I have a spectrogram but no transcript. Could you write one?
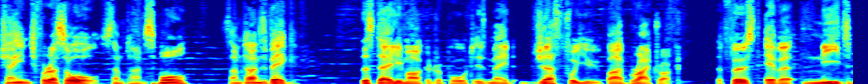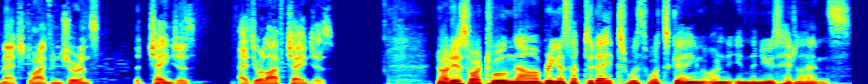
change for us all, sometimes small, sometimes big. This daily market report is made just for you by BrightRock, the first ever needs matched life insurance that changes as your life changes. Nadia Swart will now bring us up to date with what's going on in the news headlines.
